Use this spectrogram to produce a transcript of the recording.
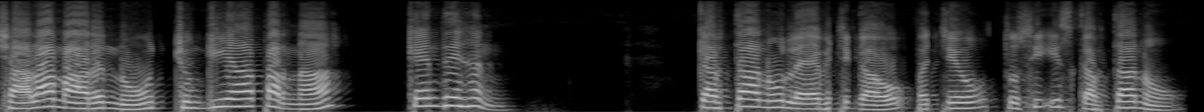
ਛਾਲਾ ਮਾਰਨ ਨੂੰ ਚੁੰਗੀਆਂ ਭਰਨਾ ਕਹਿੰਦੇ ਹਨ। ਕਵਿਤਾ ਨੂੰ ਲੈ ਵਿੱਚ ਗਾਓ ਬੱਚਿਓ, ਤੁਸੀਂ ਇਸ ਕਵਿਤਾ ਨੂੰ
